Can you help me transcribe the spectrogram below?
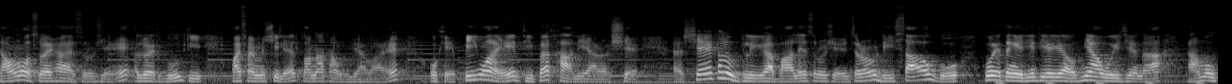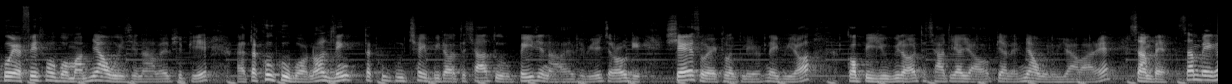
download ဆွဲထားရဆိုလို့ရှိရင်အလွယ်တကူဒီ wifi မရှိလဲသွားနာထောင်လို့ရပါတယ် okay ပြီးသွားရင်ဒီဘက်ခါလေးကတော့ share share ခလုတ်ကလေးကဘာလဲဆိုလို့ရှိရင်ကျွန်တော်တို့ဒီစာအုပ်ကိုကိုယ့်ရဲ့တငယ်ချင်းတယောက်ယောက်မျှဝေချင်တာဒါမှမဟုတ်ကိုယ့်ရဲ့ Facebook ပေါ်မှာမျှဝေချင်တာပဲဖြစ်ဖြစ်အဲတခုခုပေါ့နော် link တခုခုချိတ်ပြီးတော့တခြားသူကိုပေးချင်တာပဲဖြစ်ဖြစ်ကျွန်တော်တို့ဒီ share ဆိုတဲ့ click လေးကိုနှိပ်ပြီးတော့ copy ယူပြီးတော့တခြားတယောက်ယောက်ပြန်လည်မျှဝေလို့ရပါတယ် sample sample က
